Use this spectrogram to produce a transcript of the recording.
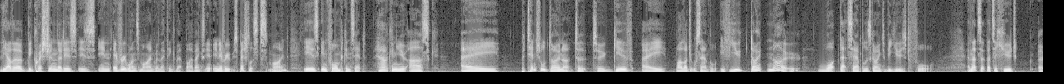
The other big question that is, is in everyone's mind when they think about biobanks, in, in every specialist's mind, is informed consent. How can you ask a potential donor to, to give a biological sample if you don't know what that sample is going to be used for? And that's a, that's a huge uh,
